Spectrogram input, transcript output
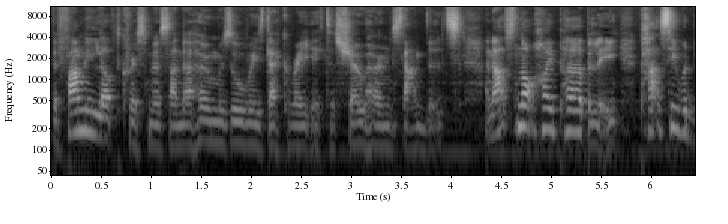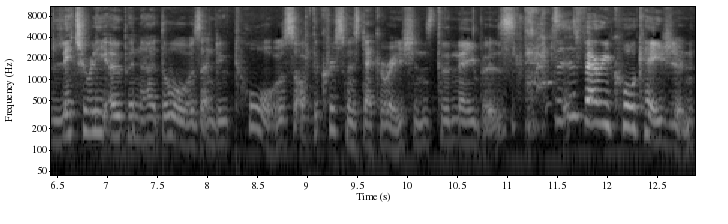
The family loved Christmas and their home was always decorated to show home standards. And that's that's not hyperbole. Patsy would literally open her doors and do tours of the Christmas decorations to the neighbours. it's very Caucasian,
